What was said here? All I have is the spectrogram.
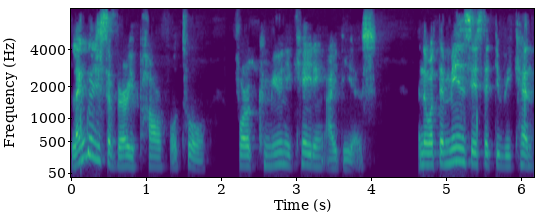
Language is a very powerful tool for communicating ideas. And what that means is that we can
